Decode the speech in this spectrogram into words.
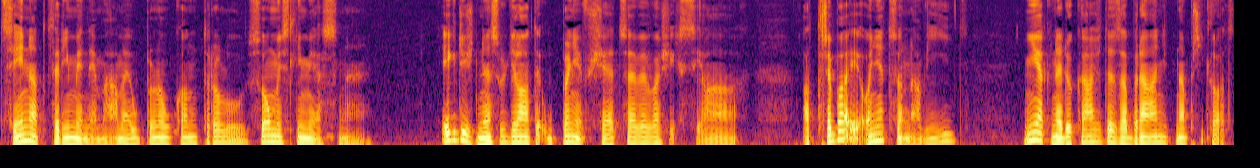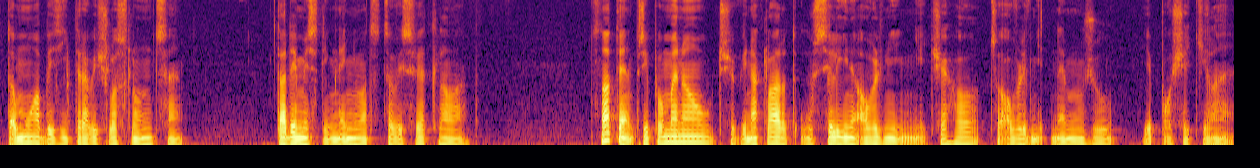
Věci, nad kterými nemáme úplnou kontrolu, jsou, myslím, jasné. I když dnes uděláte úplně vše, co je ve vašich silách, a třeba i o něco navíc, nijak nedokážete zabránit například tomu, aby zítra vyšlo slunce. Tady, myslím, není moc co vysvětlovat. Snad jen připomenout, že vynakládat úsilí na ovlivnění něčeho, co ovlivnit nemůžu, je pošetilé.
